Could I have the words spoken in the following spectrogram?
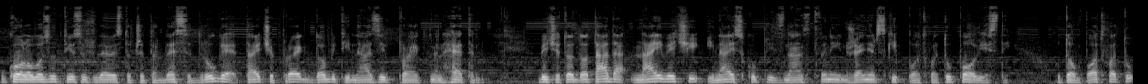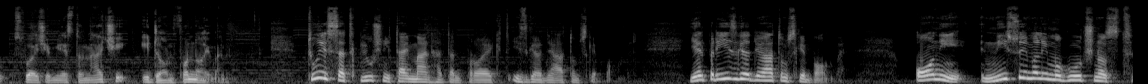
U kolovozu 1942. taj će projekt dobiti naziv Projekt Manhattan. Biće to do tada najveći i najskuplji znanstveni inženjerski pothvat u povijesti. U tom pothvatu svoje će mjesto naći i John von Neumann. Tu je sad ključni taj Manhattan projekt izgradnja atomske bombe. Jer pri izgradnju atomske bombe oni nisu imali mogućnost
